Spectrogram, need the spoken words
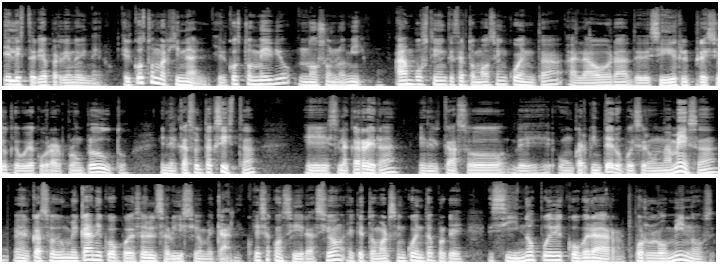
él estaría perdiendo dinero. El costo marginal y el costo medio no son lo mismo. Ambos tienen que ser tomados en cuenta a la hora de decidir el precio que voy a cobrar por un producto. En el caso del taxista, es la carrera, en el caso de un carpintero puede ser una mesa, en el caso de un mecánico puede ser el servicio mecánico. Esa consideración hay que tomarse en cuenta porque si no puede cobrar por lo menos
